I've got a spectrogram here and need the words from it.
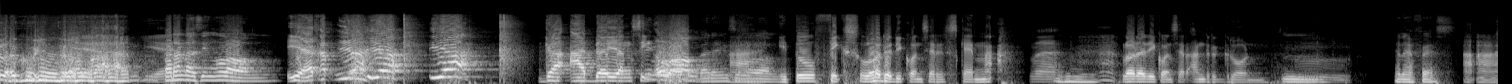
lagu itu Iya. apaan. Iya. Karena nggak sih ngelong. Iya kan? Iya, iya, iya. Gak ada yang sing along. Nggak ada yang Ah, singelong. itu fix lo ada di konser skena, nah. lo ada di konser underground. Hmm. Hmm. NFS. Ah, ah.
